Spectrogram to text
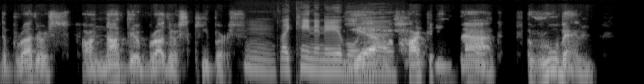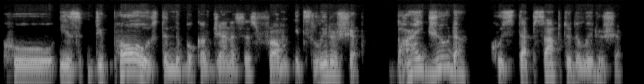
The brothers are not their brothers' keepers. Mm, like Cain and Abel. Yeah, yeah, harkening back. Reuben, who is deposed in the book of Genesis from its leadership by Judah who steps up to the leadership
